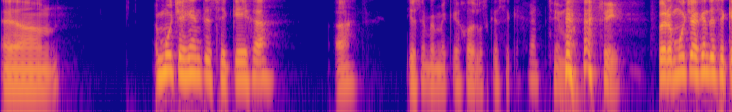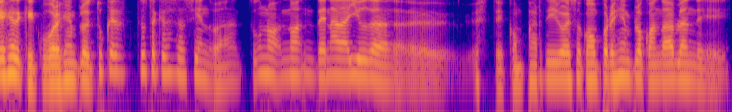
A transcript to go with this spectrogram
Em, mucha gente se queja. Ah, yo siempre me quejo de los que se quejan. Simón. Sí. Pero mucha gente se queja de que, por ejemplo, ¿tú qué, tú qué estás haciendo? ah? Tú no, no, de nada ayuda eh, este, compartir o eso. Como por ejemplo cuando hablan de,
